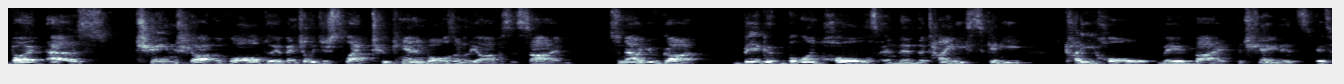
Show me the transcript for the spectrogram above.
But as chain shot evolved, they eventually just slapped two cannonballs onto the opposite side. So now you've got big blunt holes and then the tiny skinny cutty hole made by the chain. It's it's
